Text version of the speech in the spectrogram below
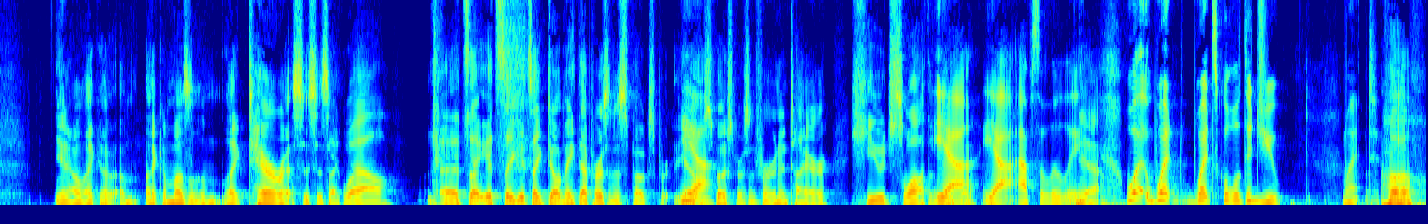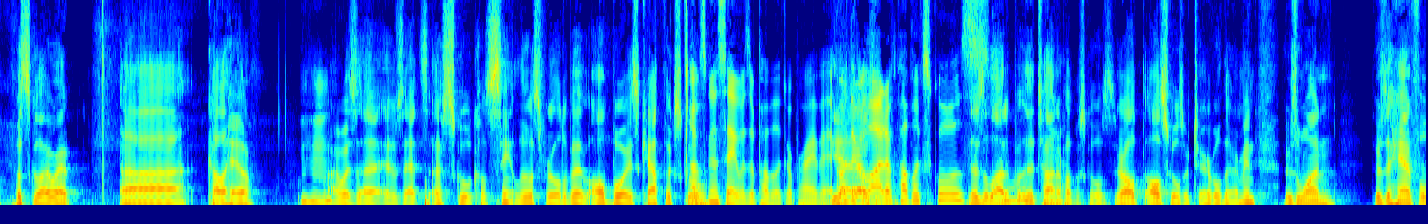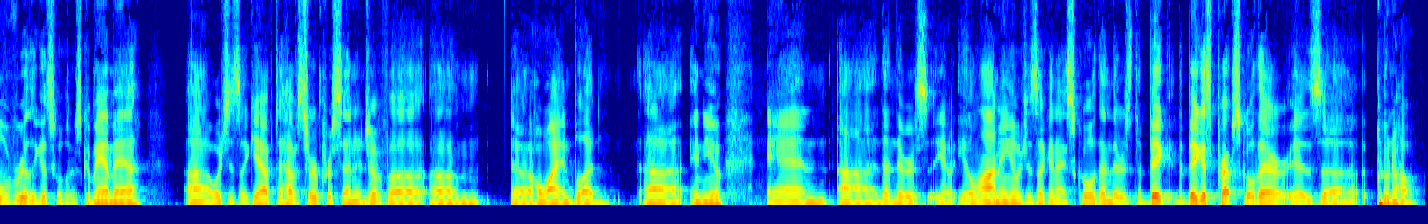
you know like a, a like a Muslim like terrorist. It's just like well. Uh, it's like it's like it's like don't make that person a spokesperson, know, Yeah. spokesperson for an entire huge swath of Yeah. people. Yeah. Yeah, absolutely. Yeah. What what what school did you went? Oh, what school I went? Uh, Kalaheo. I was uh, I was at a school called St. Louis for a little bit, all boys Catholic school. I was going to say, it was it public or private? Yeah, Are there a lot a- of public schools? There's a lot of a ton of public schools. They're all all schools are terrible there. I mean, there's one. There's a handful of really good schools. There's Kamehameha, uh, which is like you have to have a certain percentage of uh, um, uh, Hawaiian blood uh, in you, and uh, then there's you know Iolani, which is like a nice school. Then there's the big the biggest prep school there is uh, Punahou.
